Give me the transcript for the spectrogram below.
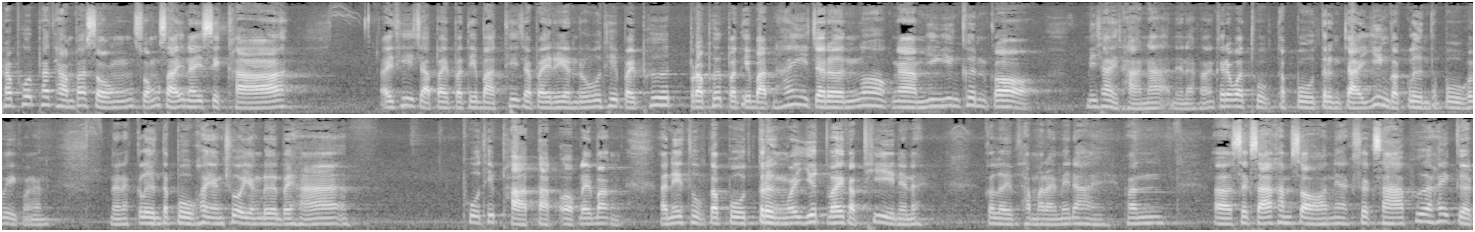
พระพุทธพระธรรมพระสงฆ์สงสัยในสิกขา อ้ที่จะไปปฏิบัติที่จะไปเรียนรู้ที่ไปพืชประพฤติปฏิบัติให้เจริญงอกงามยิ่งยิ่งขึ้นก็ไม่ใช่ฐานะเนี่ยนะเพราะนั้นเรียกว่าถูกตะปูตรึงใจยิ่งกว่ากลืนตะปูเขาอีกเหมือนกันนะนะกลืนตะปูเขายังช่วยยังเดินไปหา ผู้ที่ผ่าตัดออกได้บ้าง อันนี้ถูกตะปูตรึงไว้ยึดไว้กับที่เนี่ยนะก็เลยทำอะไรไม่ได้ เพราะศึกษาคำสอนเนี่ยศึกษาเพื่อให้เกิด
